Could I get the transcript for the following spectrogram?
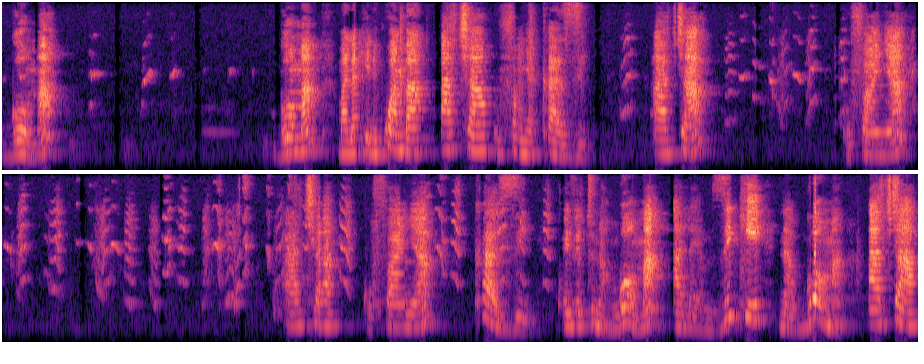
Goma, goma maana yake ni kwamba acha kufanya kazi, acha kufanya acha kufanya kazi. Kwa hivyo tuna ngoma, ala ya mziki, na goma, acha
